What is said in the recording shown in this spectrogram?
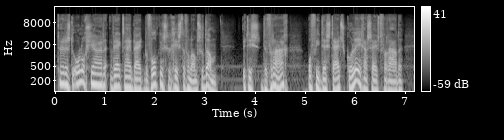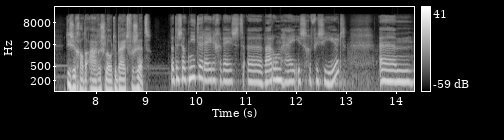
Tijdens de oorlogsjaren werkte hij bij het bevolkingsregister van Amsterdam. Het is de vraag of hij destijds collega's heeft verraden... die zich hadden aangesloten bij het verzet. Dat is ook niet de reden geweest uh, waarom hij is gefusilleerd. Um,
